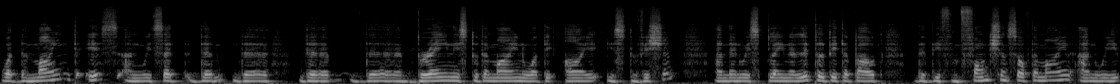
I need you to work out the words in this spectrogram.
what the mind is, and we said the the the the brain is to the mind what the eye is to vision, and then we explain a little bit about the different functions of the mind, and we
